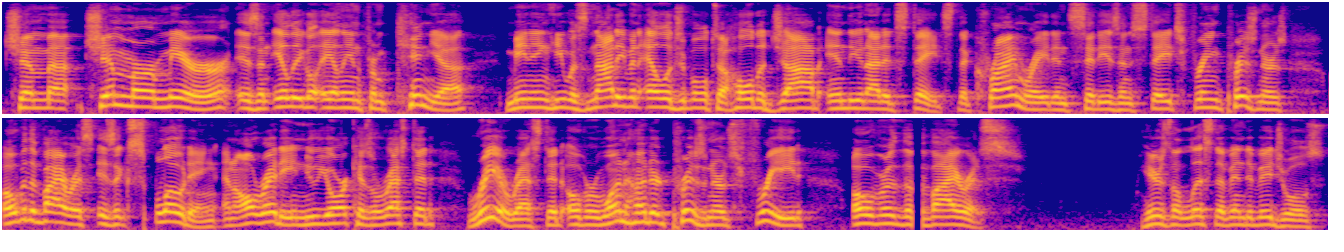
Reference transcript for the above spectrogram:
Chim- uh, Chemirmir is an illegal alien from Kenya, meaning he was not even eligible to hold a job in the United States. The crime rate in cities and states freeing prisoners over the virus is exploding, and already New York has arrested, rearrested over 100 prisoners freed over the virus. Here's the list of individuals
